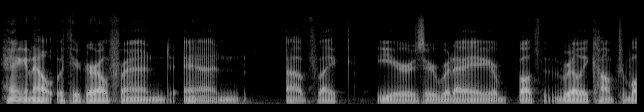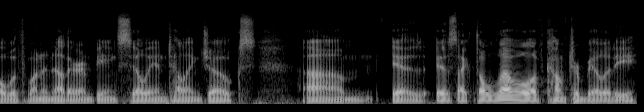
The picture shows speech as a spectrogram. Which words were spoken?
hanging out with your girlfriend and of like years or whatever you're both really comfortable with one another and being silly and telling jokes um, is is like the level of comfortability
